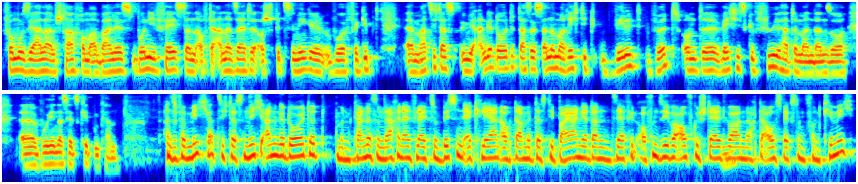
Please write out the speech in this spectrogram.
vom Musiala im Strafraum am Ball ist. Boniface dann auf der anderen Seite aus spitzen Winkel, wo er vergibt. Ähm, hat sich das irgendwie angedeutet, dass es dann nochmal richtig wild wird? Und äh, welches Gefühl hatte man dann so, äh, wohin das jetzt kippen kann? Also für mich hat sich das nicht angedeutet. Man kann es im Nachhinein vielleicht so ein bisschen erklären, auch damit, dass die Bayern ja dann sehr viel offensiver aufgestellt mhm. waren nach der Auswechslung von Kimmich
